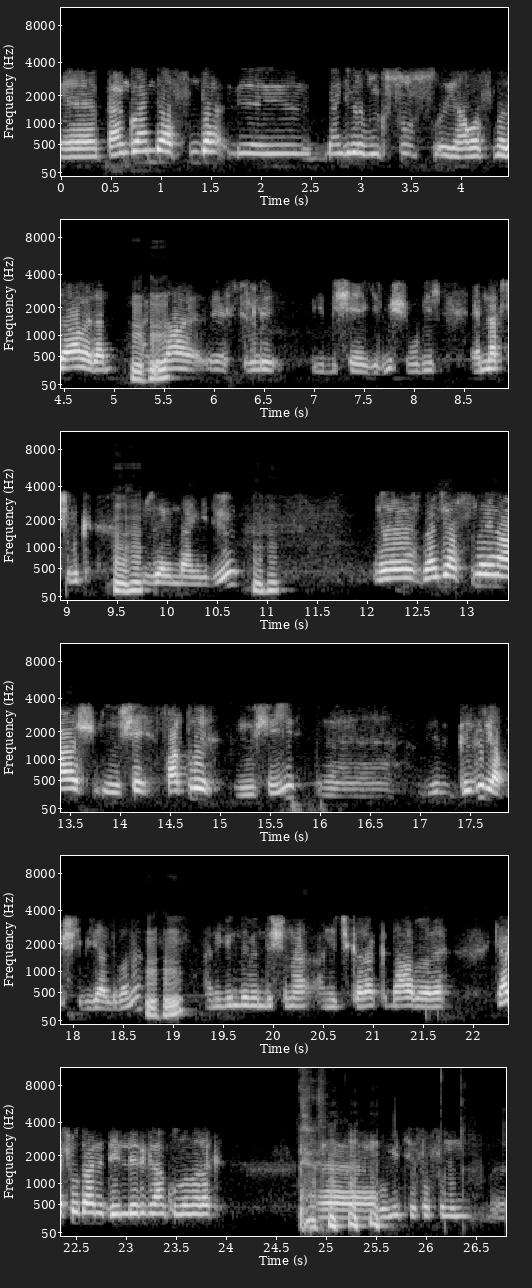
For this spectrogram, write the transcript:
E, Penguen'de aslında e, bence biraz uykusuz e, havasına devam eden hani daha esprili bir şeye girmiş. Bu bir emlakçılık üzerinden gidiyor. E, bence aslında en ağır e, şey farklı e, şeyi e, gırgır yapmış gibi geldi bana. Hı hı. Hani gündemin dışına hani çıkarak daha böyle gerçi o da hani delileri falan kullanarak e, bu MIT yasasının e,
